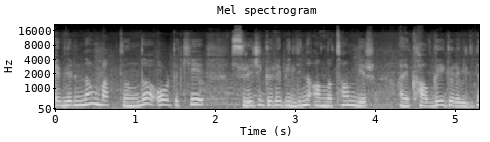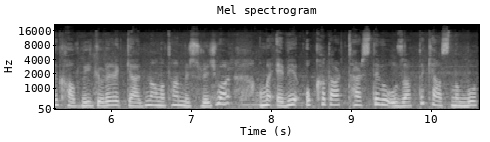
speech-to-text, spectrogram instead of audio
evlerinden baktığında oradaki süreci görebildiğini anlatan bir hani kavgayı görebildiğini, kavgayı görerek geldiğini anlatan bir süreci var. Ama evi o kadar terste ve uzakta ki aslında bu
